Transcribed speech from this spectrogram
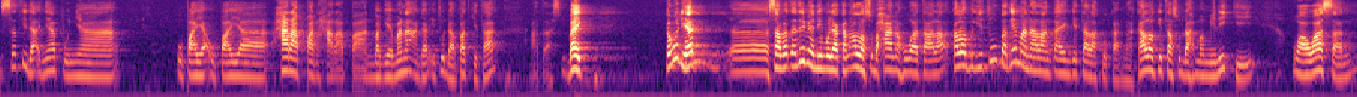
setidaknya punya upaya-upaya harapan-harapan bagaimana agar itu dapat kita atasi. Baik. Kemudian eh, sahabat adim yang dimuliakan Allah Subhanahu wa taala, kalau begitu bagaimana langkah yang kita lakukan? Nah, kalau kita sudah memiliki wawasan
